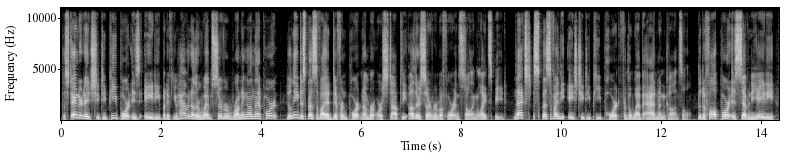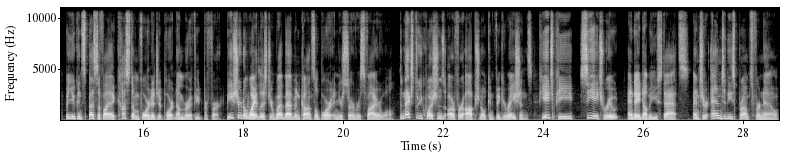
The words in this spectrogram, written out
The standard HTTP port is 80, but if you have another web server running on that port, you'll need to specify a different port number or stop the other server before installing LiteSpeed. Next, specify the HTTP port for the web admin console. The default port is 7080, but you can specify a custom 4-digit port number if you'd prefer. Be sure to whitelist your web admin console port in your server's firewall. The next three questions are for optional configurations, PHP, chroot, and AWStats. Enter N to these prompts for now.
